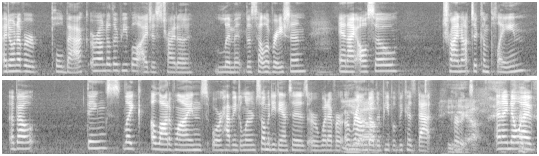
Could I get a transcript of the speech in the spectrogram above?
I don't ever pull back around other people. I just try to limit the celebration. Mm-hmm. And I also try not to complain about things like a lot of lines or having to learn so many dances or whatever around Yeah. other people because that hurts. Yeah. And I know I've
